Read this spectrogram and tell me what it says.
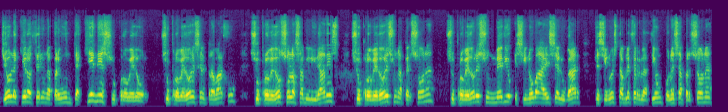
Yo le quiero hacer una pregunta. ¿Quién es su proveedor? ¿Su proveedor es el trabajo? ¿Su proveedor son las habilidades? ¿Su proveedor es una persona? ¿Su proveedor es un medio que si no va a ese lugar, que si no establece relación con esa persona,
